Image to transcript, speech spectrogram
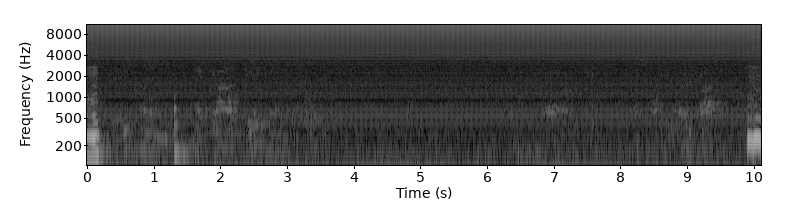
Mm-hmm. Mm-hmm.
